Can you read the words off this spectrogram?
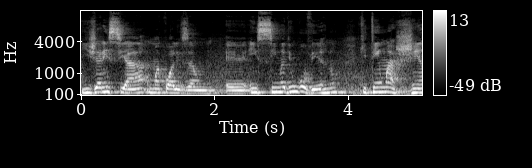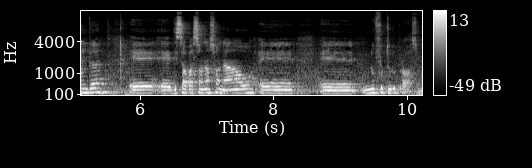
e gerenciar uma coalizão é, em cima de um governo que tem uma agenda é, é, de salvação nacional é, no futuro próximo.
